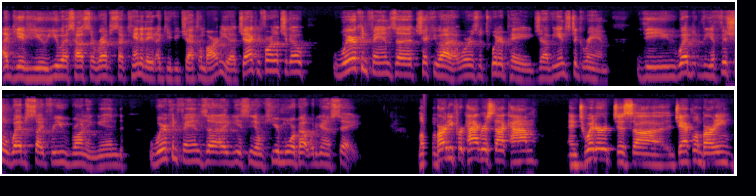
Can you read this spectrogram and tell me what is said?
I give you U.S. House of Reps uh, candidate. I give you Jack Lombardi. Uh, Jack, before I let you go, where can fans uh, check you out at? Where's the Twitter page, uh, the Instagram, the web, the official website for you running, and where can fans, uh, guess, you know, hear more about what you're going to say? LombardiForCongress.com and Twitter, just uh, Jack Lombardi.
